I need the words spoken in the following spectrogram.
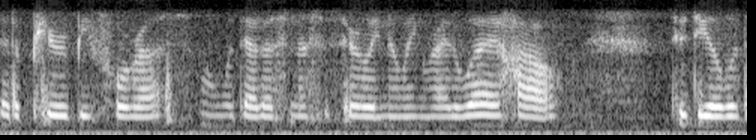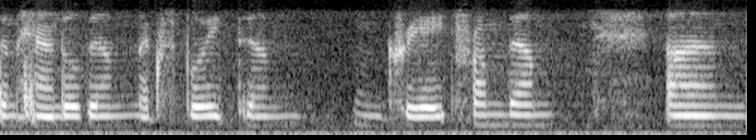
that appear before us without us necessarily knowing right away how to deal with them, handle them, exploit them, and create from them, and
